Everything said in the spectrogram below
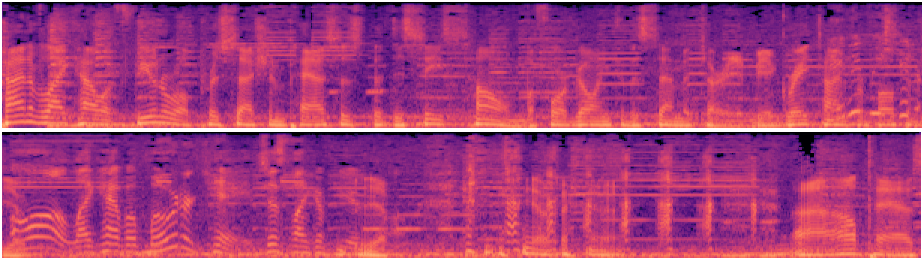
Kind of like how a funeral procession passes the deceased's home before going to the cemetery. It'd be a great time Maybe for both of you. all like have a motorcade, just like a funeral. Yep. uh, I'll pass.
